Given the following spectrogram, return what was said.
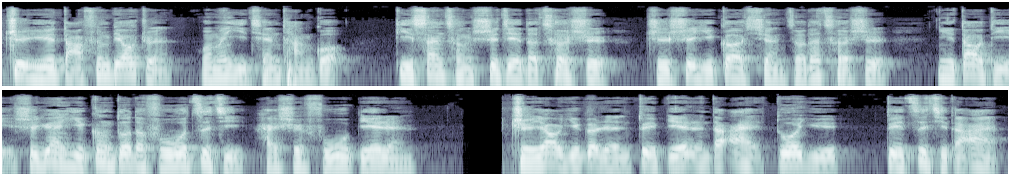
至于打分标准，我们以前谈过，第三层世界的测试只是一个选择的测试，你到底是愿意更多的服务自己，还是服务别人？只要一个人对别人的爱多于对自己的爱，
